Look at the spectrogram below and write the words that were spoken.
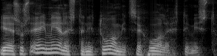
Jeesus ei mielestäni tuomitse huolehtimista.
